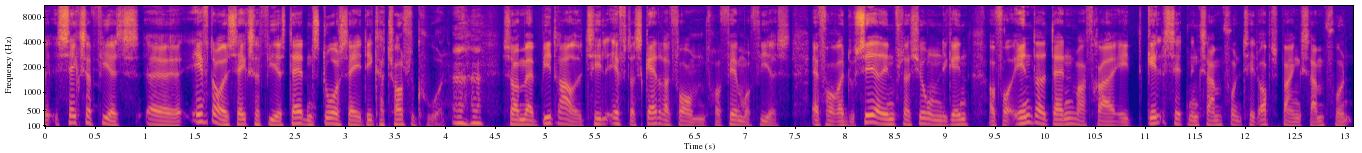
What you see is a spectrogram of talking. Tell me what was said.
uh, 86, uh, efteråret 86, der er den store sag, det er kartoffelkuren, Aha. som er bidraget til efter skattereformen fra 85, at få reduceret inflationen igen og få ændret Danmark fra et gældsætningssamfund til et opsparingssamfund.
